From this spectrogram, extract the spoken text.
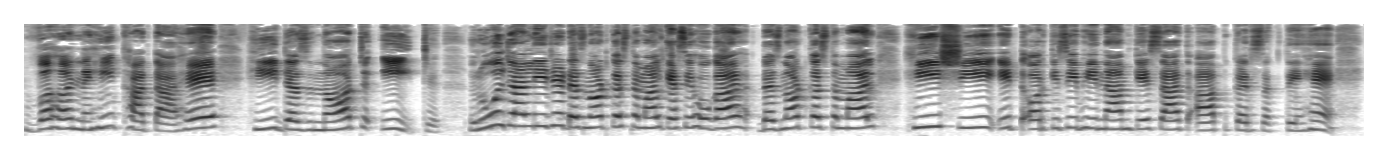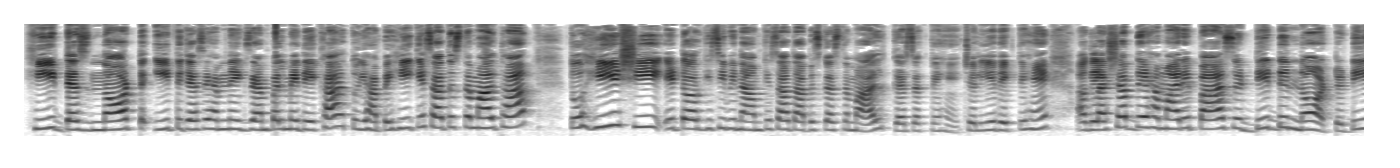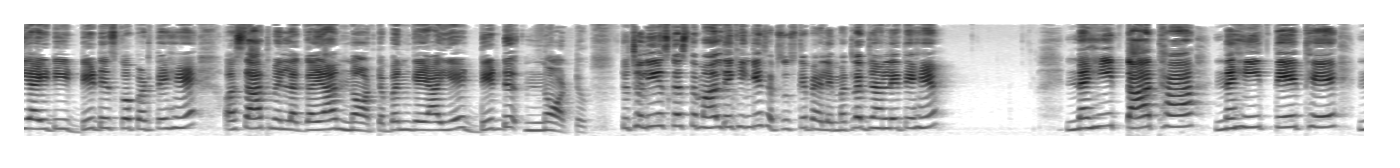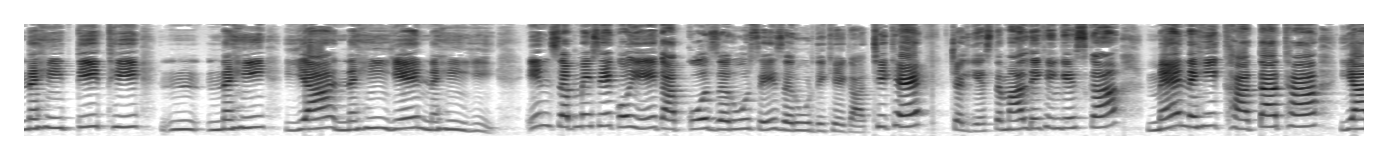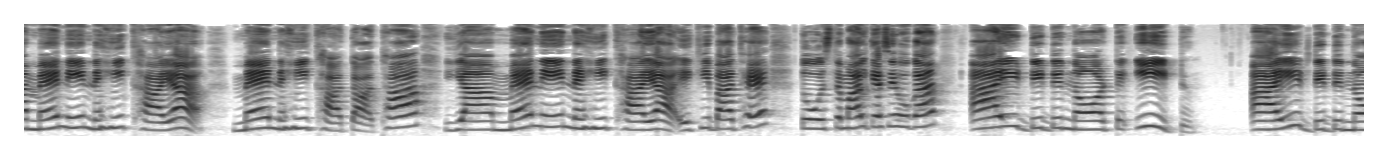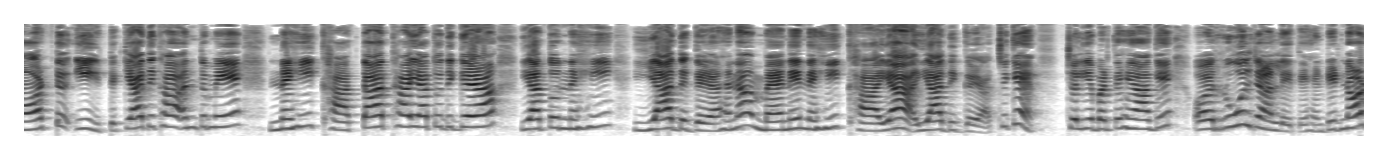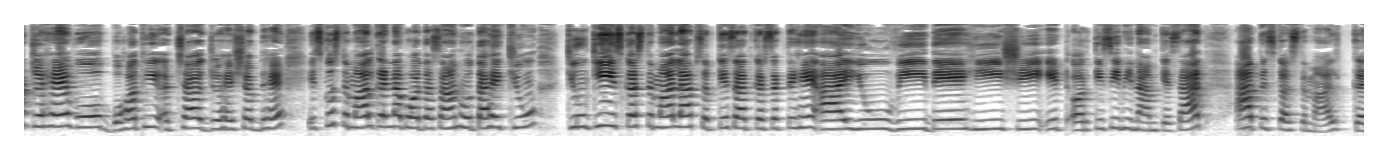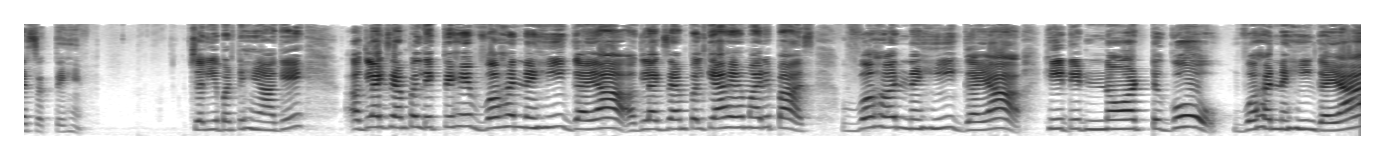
वह नहीं खाता है. He does not eat rule जान लीजिए डज नॉट का इस्तेमाल कैसे होगा? डज नॉट का इस्तेमाल ही शी इट और किसी भी नाम के साथ आप कर सकते हैं. ही डज नॉट ईट जैसे हमने एग्ज़ाम्पल में देखा तो यहाँ पे ही के साथ इस्तेमाल था. तो ही शी इट और किसी भी नाम के साथ आप इसका इस्तेमाल कर सकते हैं। चलिए देखते हैं। अगला शब्द है हमारे पास did not D I D did इसको पढ़ते हैं और साथ में लग गया नॉट बन गया ये डिड नॉट तो चलिए इसका इस्तेमाल देखेंगे। सबसे उसके पहले मतलब जान लेते हैं। नहीं ता था, नहीं ते थे, नहीं ती थी नहीं या, नहीं ये नहीं ये। इन सब में से कोई एक आपको ज़रूर से ज़रूर दिखेगा। ठीक है? चलिए इस्तेमाल देखेंगे इसका। मैं नहीं खाता था या मैंने नहीं खाया? मैं नहीं खाता था या मैंने नहीं खाया? एक ही बात है तो इस्तेमाल कैसे होगा? I did not eat I did not eat क्या दिखा अंत में? नहीं खाता था, या तो दिख गया, या तो नहीं याद गया, है ना? मैंने नहीं खाया या दिख गया। ठीक है? चलिए बढ़ते हैं आगे और रूल जान लेते हैं। डिड नॉट जो है, वो बहुत ही अच्छा जो है शब्द है। इसको इस्तेमाल करना बहुत आसान होता है। क्यों? क्योंकि इसका इस्तेमाल आप सबके साथ कर सकते हैं। I you we they he she it और किसी भी नाम के साथ आप इसका इस्तेमाल कर सकते हैं। चलिए बढ़ते हैं आगे। अगला एग्ज़ाम्पल देखते हैं। वह नहीं गया। अगला एग्ज़ाम्पल क्या है हमारे पास? वह नहीं गया। ही डिड नॉट गो वह नहीं गया।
